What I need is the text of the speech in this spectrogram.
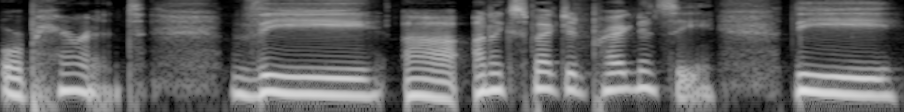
or parent, the uh, unexpected pregnancy, the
